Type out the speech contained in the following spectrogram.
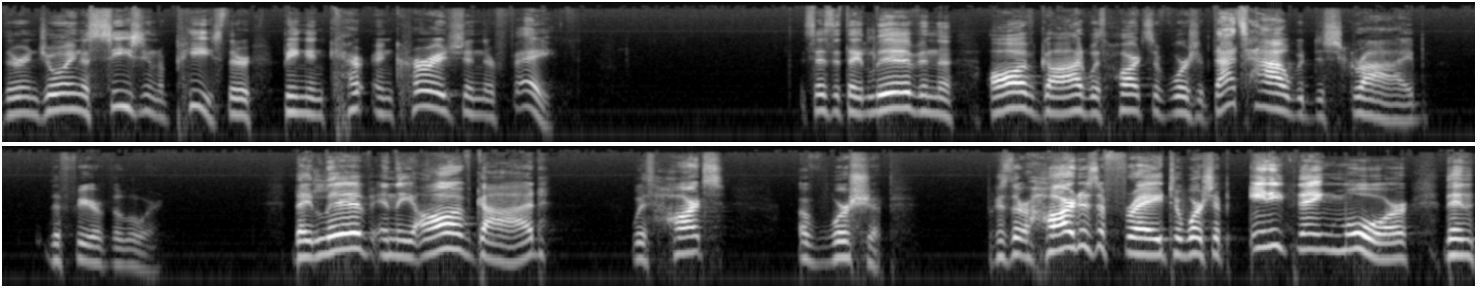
They're enjoying a season of peace. They're being encouraged in their faith. It says that they live in the awe of God with hearts of worship. That's how I would describe the fear of the Lord. They live in the awe of God with hearts of worship because their heart is afraid to worship anything more than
